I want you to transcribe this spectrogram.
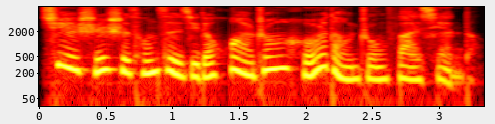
确实是从自己的化妆盒当中发现的。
